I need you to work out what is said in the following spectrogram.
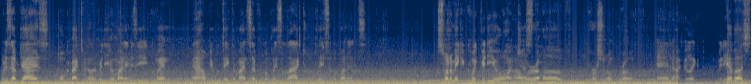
What is up guys? Welcome back to another video. My name is Ian Quinn and I help people take their mindset from a place of lack to a place of abundance. Just want to make a quick video on power of personal growth and I feel like many of us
